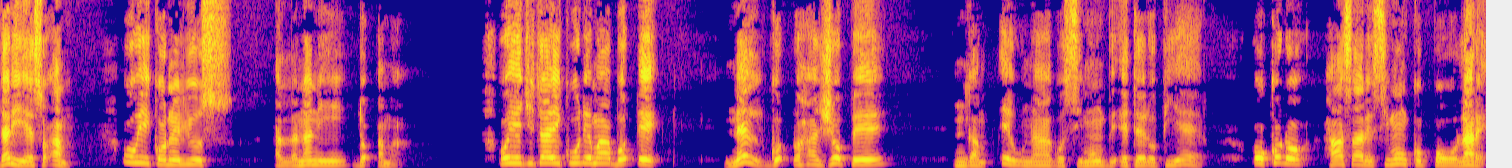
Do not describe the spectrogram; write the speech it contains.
dari yeeso am. O wi'i cornelius allah nani do'a ma. O yejjitayi kuuɗe ma boɗɗe. Nel goɗɗo ha joppe ngam ewnaago simon be'eteeɗo piyerre o koɗo ha saare simon koppowo lare.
